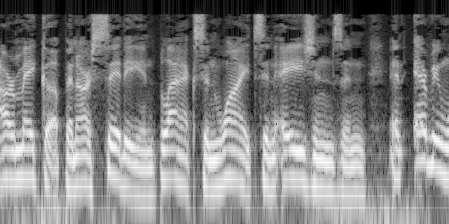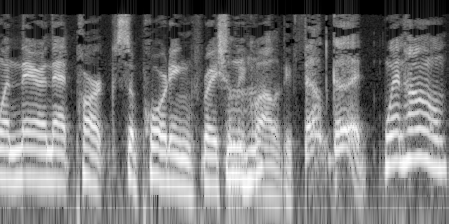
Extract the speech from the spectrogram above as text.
our makeup and our city and blacks and whites and Asians and and everyone there in that park supporting racial mm-hmm. equality. Felt good. Went home,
